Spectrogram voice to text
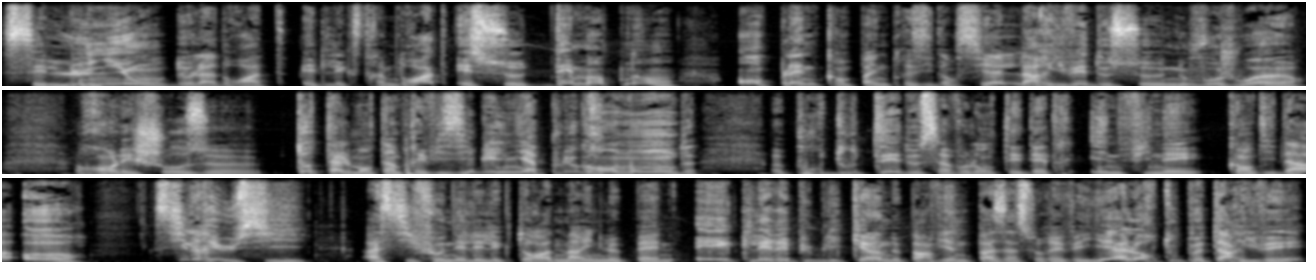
c'est l'union de la droite et de l'extrême droite, et ce, dès maintenant, en pleine campagne présidentielle. L'arrivée de ce nouveau joueur rend les choses euh, totalement imprévisibles. Il n'y a plus grand monde euh, pour douter de sa volonté d'être in fine candidat. Or, s'il réussit à siphonner l'électorat de Marine Le Pen et que les républicains ne parviennent pas à se réveiller, alors tout peut arriver.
